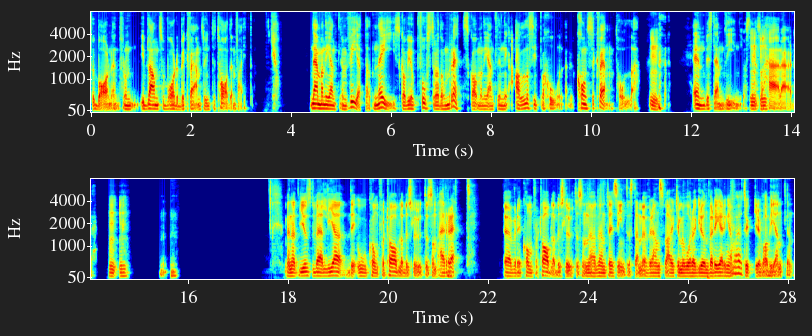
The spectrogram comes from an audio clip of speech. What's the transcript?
För barnen? För de, ibland så var det bekvämt att inte ta den fighten. Ja. När man egentligen vet att nej, ska vi uppfostra dem rätt ska man egentligen i alla situationer konsekvent hålla Mm. en bestämd linje och säga Mm, så mm. här är det. Men att just välja det okomfortabla beslutet som är rätt över det komfortabla beslutet som nödvändigtvis inte stämmer överens varken med våra grundvärderingar, vad jag tycker, vad vi egentligen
